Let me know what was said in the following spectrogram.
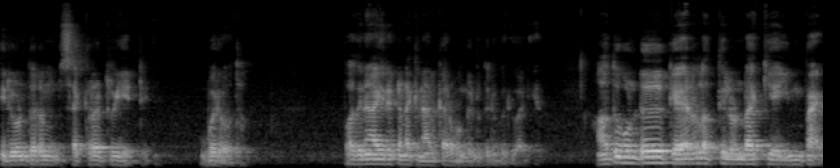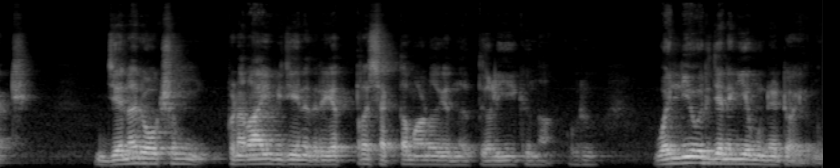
തിരുവനന്തപുരം സെക്രട്ടേറിയറ്റ് ഉപരോധം. പതിനായിരക്കണക്കിന് ആൾക്കാർ പങ്കെടുത്തൊരു പരിപാടിയാണ്. അതുകൊണ്ട് കേരളത്തിലുണ്ടാക്കിയ ഇമ്പാക്റ്റ് ജനരോക്ഷം പിണറായി വിജയനെതിരെ എത്ര ശക്തമാണ് എന്ന് തെളിയിക്കുന്ന ഒരു വലിയൊരു ജനകീയ മുന്നേറ്റമായിരുന്നു.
